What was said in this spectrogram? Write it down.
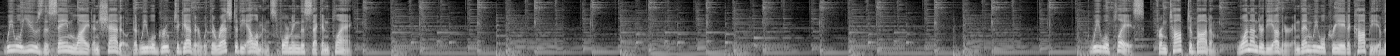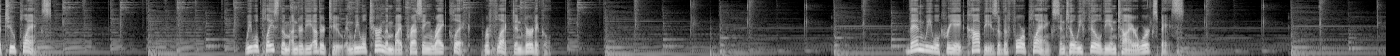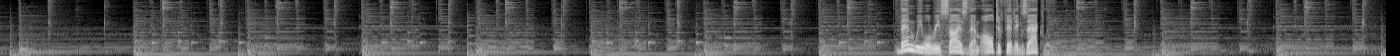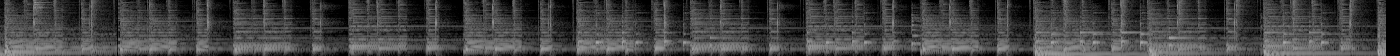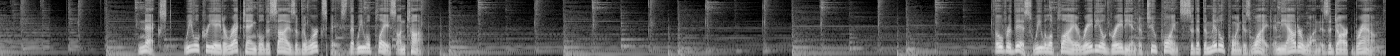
We will use the same light and shadow that we will group together with the rest of the elements forming the second plank. We will place, from top to bottom, one under the other and then we will create a copy of the two planks. We will place them under the other two and we will turn them by pressing right click, reflect and vertical. Then we will create copies of the four planks until we fill the entire workspace. Then we will resize them all to fit exactly. Next, we will create a rectangle the size of the workspace that we will place on top. Over this we will apply a radial gradient of 2 points so that the middle point is white and the outer one is a dark brown.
